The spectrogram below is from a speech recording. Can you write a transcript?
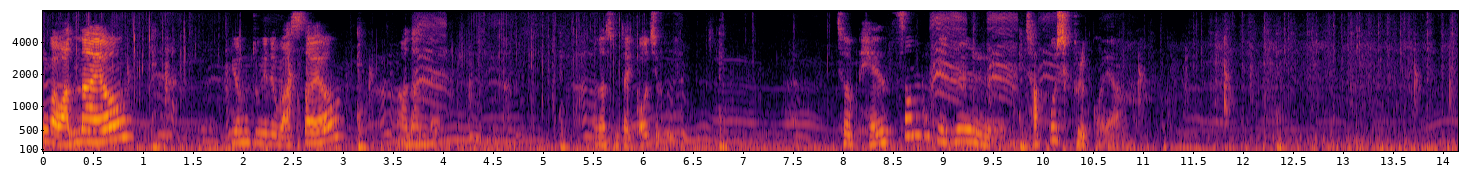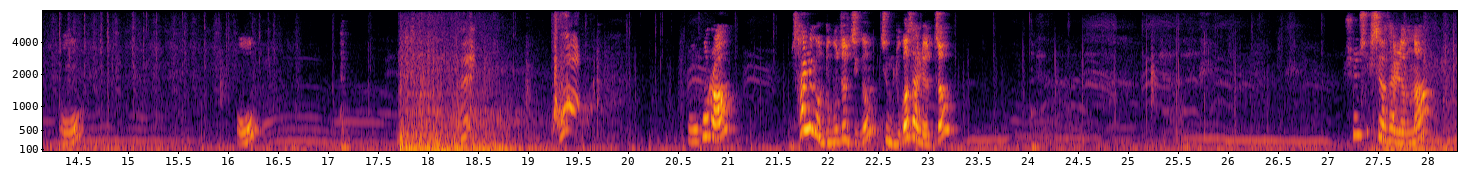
누군가 왔나요? 위험둥이들 왔어요? 안 왔네. 안 왔으면 다 꺼지고. 저 벨썸들을 잡고 싶을 거야. 어? 어? 오호라? 살린 거 누구죠 지금? 지금 누가 살렸죠? 춘식 씨가 살렸나?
